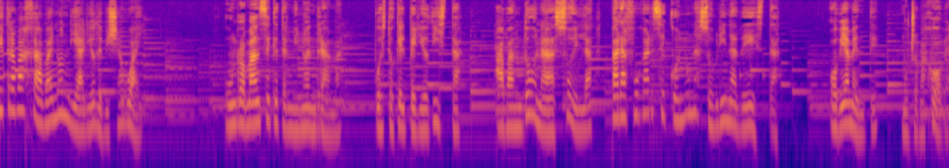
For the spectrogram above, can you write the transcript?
que trabajaba en un diario de Villaguay. Un romance que terminó en drama, puesto que el periodista abandona a Zoila para fugarse con una sobrina de esta, obviamente mucho más joven.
